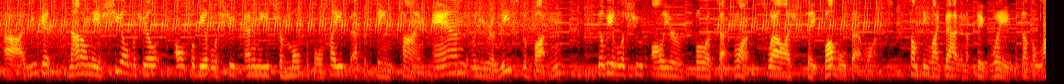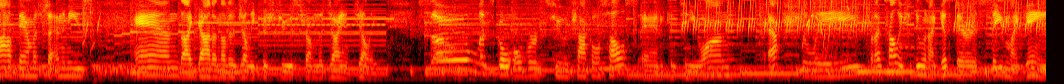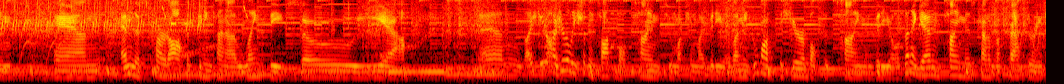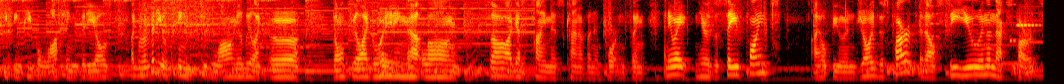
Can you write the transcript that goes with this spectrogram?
uh, you get not only a shield, but you'll also be able to shoot enemies from multiple heights at the same time. And when you release the button, you'll be able to shoot all your bullets at once. Well, I should say bubbles at once. Something like that in a big wave. It does a lot of damage to enemies, and I got another jellyfish juice from the giant jelly. So, let's go over to Chaco's house and continue on. Actually, what I probably should do when I get there is save my game and end this part off. It's getting kind of lengthy, so yeah. And I, you know, I really shouldn't talk about time too much in my videos. I mean, who wants to hear about the time in videos? And again, time is kind of a factor in keeping people watching videos. Like, if a video seems too long, you'll be like, ugh, don't feel like waiting that long. So I guess time is kind of an important thing. Anyway, here's the save point. I hope you enjoyed this part, and I'll see you in the next part.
